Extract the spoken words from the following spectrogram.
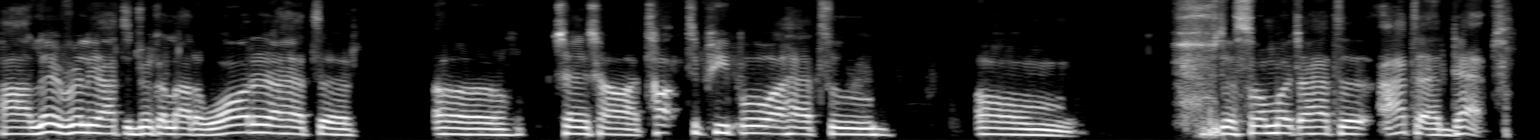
how I live. Really, I had to drink a lot of water. I had to uh, change how I talk to people. I had to um just so much. I had to I had to adapt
